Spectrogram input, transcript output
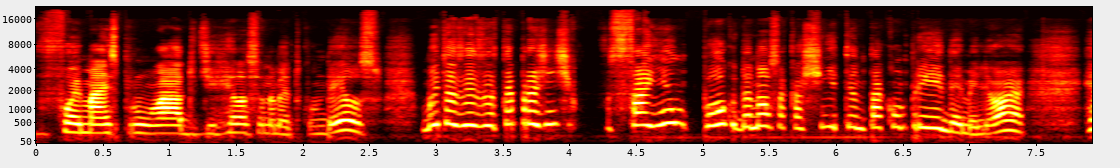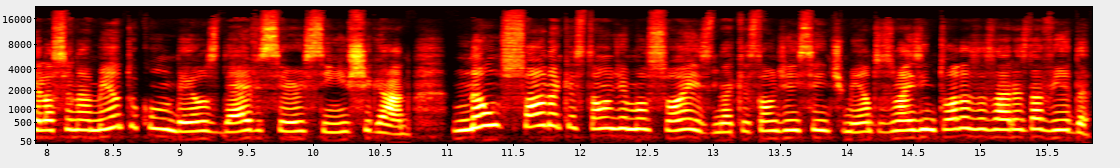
foi mais pra um lado de relacionamento com Deus, muitas vezes até pra gente sair um pouco da nossa caixinha e tentar compreender melhor, relacionamento com Deus deve ser sim instigado. Não só na questão de emoções, na questão de sentimentos, mas em todas as áreas da vida.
